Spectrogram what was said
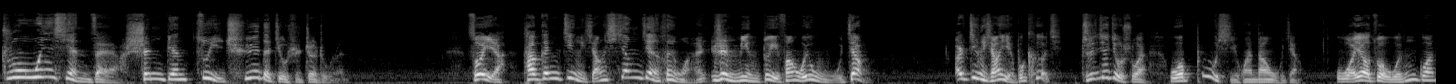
朱温现在啊，身边最缺的就是这种人。所以啊，他跟敬翔相见恨晚，任命对方为武将。而敬翔也不客气，直接就说呀：“我不喜欢当武将，我要做文官。”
